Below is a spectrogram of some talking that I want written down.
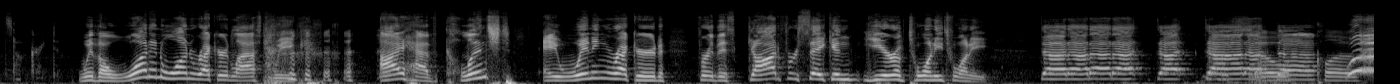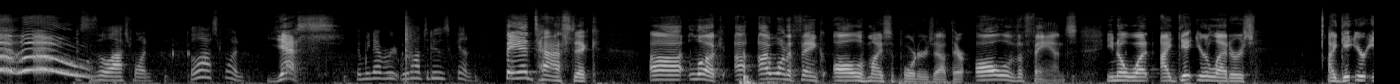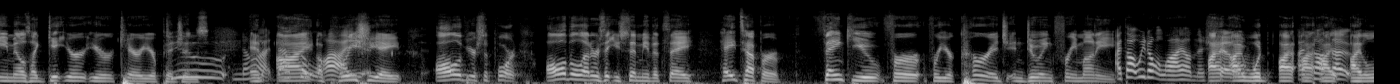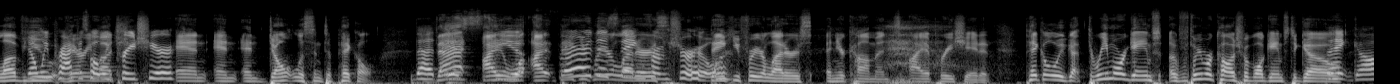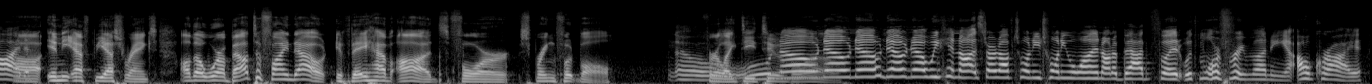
It's not great. With a one and one record last week, I have clinched a winning record for this godforsaken year of 2020. Da da da da da da da so da. close. This is the last one. The last one. Yes, Then we never. We don't have to do this again. fantastic. Uh, look, I, I want to thank all of my supporters out there, all of the fans. You know what? I get your letters. I get your emails. I get your your carrier pigeons, Do not. and That's I appreciate all of your support. All the letters that you send me that say, "Hey Tepper, thank you for for your courage in doing free money." I thought we don't lie on this show. I, I would. I. I I, I, that- I love don't you. we practice very what we preach here? And and and don't listen to pickle. That that is I, the I thank you for your thing letters. from true. Thank you for your letters and your comments. I appreciate it. Pickle, we've got three more games, uh, three more college football games to go. Thank God. Uh, in the FBS ranks. Although we're about to find out if they have odds for spring football. No. for, like, D2 No, no, no, no, no. We cannot start off 2021 on a bad foot with more free money. I'll cry.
